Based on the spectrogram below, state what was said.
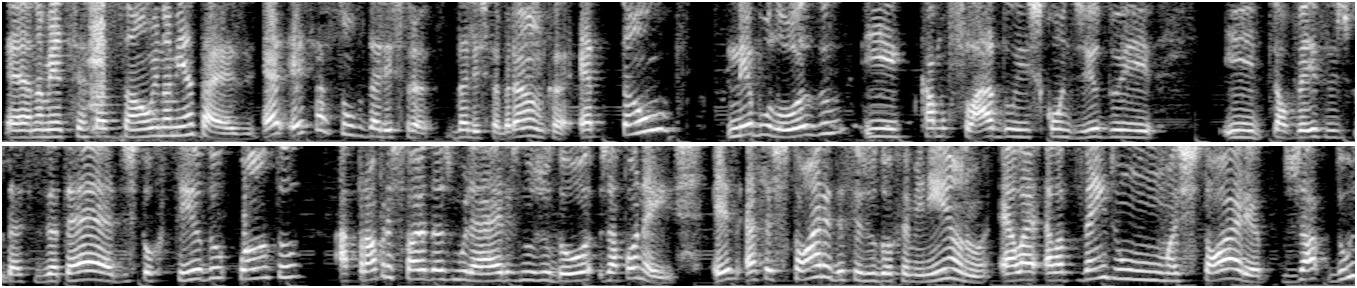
é, na minha dissertação e na minha tese. É, esse assunto da lista, da lista branca é tão nebuloso e camuflado e escondido e, e talvez a gente pudesse dizer até distorcido quanto a própria história das mulheres no judô japonês. Essa história desse judô feminino, ela, ela vem de uma história já, do,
